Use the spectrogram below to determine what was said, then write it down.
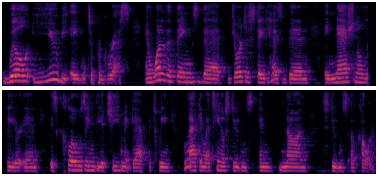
will you be able to progress? And one of the things that Georgia State has been a national leader in is closing the achievement gap between Black and Latino students and non students of color.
